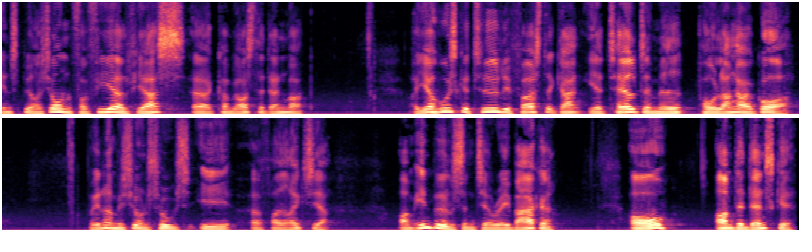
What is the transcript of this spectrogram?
inspirationen for 74 uh, kom jo også til Danmark. Og jeg husker tydeligt første gang, jeg talte med Paul Langergaard på Indre Missionshus i uh, Fredericia om indbydelsen til Ray Barker og om den danske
